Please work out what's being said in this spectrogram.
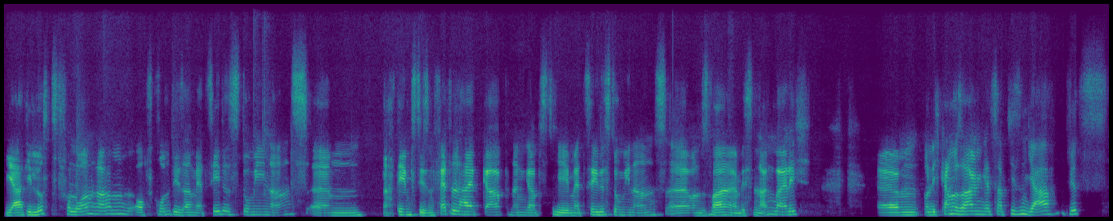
ja, die Lust verloren haben aufgrund dieser Mercedes-Dominanz. Ähm, nachdem es diesen Vettel-Hype gab, dann gab es die Mercedes-Dominanz äh, und es war ein bisschen langweilig. Ähm, und ich kann nur sagen, jetzt ab diesem Jahr wird es,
